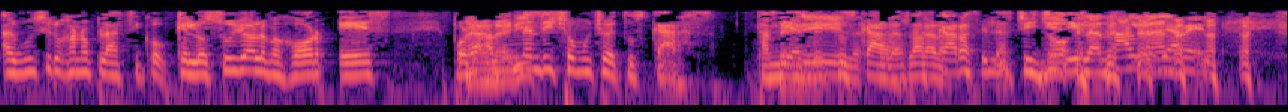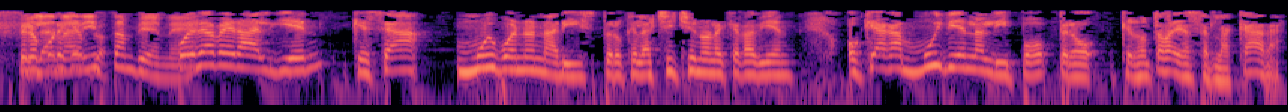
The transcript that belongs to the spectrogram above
algún cirujano plástico que lo suyo a lo mejor es, por, a mí me han dicho mucho de tus caras. También, de tus caras, las, caras. y las chichis y las nalgas, ya ven. Pero por ejemplo, también, ¿eh? puede haber alguien que sea muy bueno en nariz, pero que la chichi no le queda bien. O que haga muy bien la lipo, pero que no te vaya a hacer la cara.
